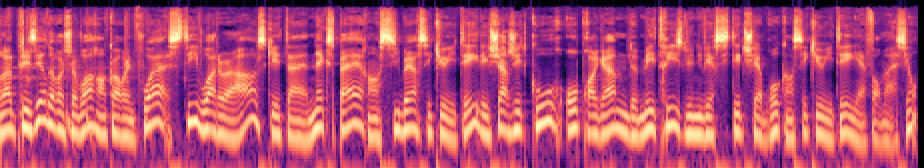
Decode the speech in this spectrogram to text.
On a le plaisir de recevoir encore une fois Steve Waterhouse, qui est un expert en cybersécurité. Il est chargé de cours au programme de maîtrise de l'Université de Sherbrooke en sécurité et information,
